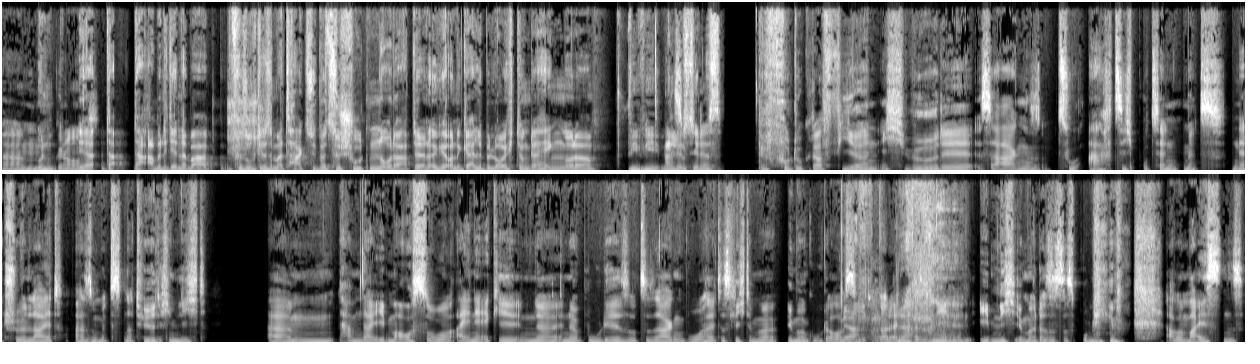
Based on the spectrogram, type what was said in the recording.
Ähm, und genau. ja, da, da arbeitet ihr dann aber, versucht ihr das immer tagsüber zu shooten oder habt ihr dann irgendwie auch eine geile Beleuchtung da hängen oder wie, wie, wie also, löst ihr das? Wir fotografieren, ich würde sagen, zu 80 Prozent mit Natural Light, also mit natürlichem Licht ähm, haben da eben auch so eine Ecke in der, in der Bude sozusagen, wo halt das Licht immer, immer gut aussieht. Ja. Oder, also nee, eben nicht immer, das ist das Problem, aber meistens.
